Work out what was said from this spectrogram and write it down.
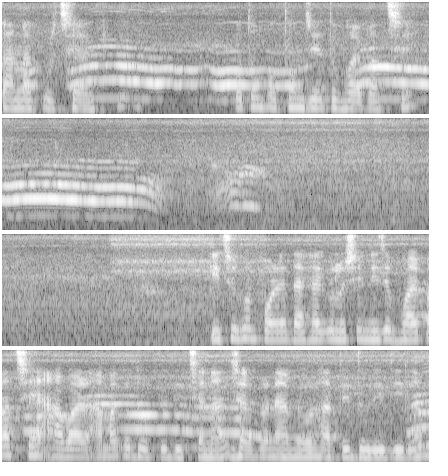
কান্না করছে আর কি। প্রথম প্রথম যেহেতু ভয় পাচ্ছে। কিছুক্ষণ পরে দেখা গেল, সে নিজে ভয় পাচ্ছে, আবার আমাকে ধরতে দিচ্ছে না। যার কারণে আমি ওর হাতে ধরিয়ে দিলাম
